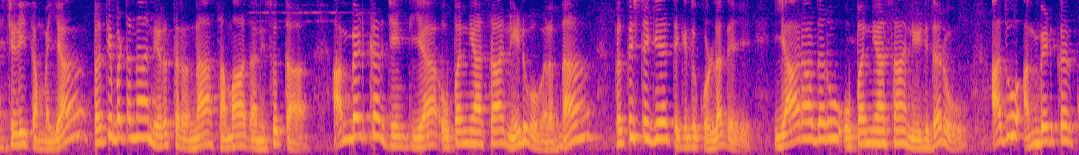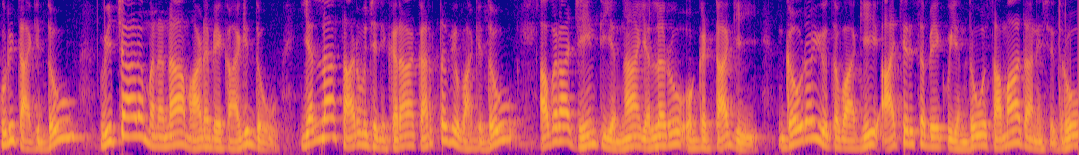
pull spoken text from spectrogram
ಎಚ್ ಡಿ ತಮ್ಮಯ್ಯ ಪ್ರತಿಭಟನಾ ನಿರತರನ್ನ ಸಮಾಧಾನಿಸುತ್ತಾ ಅಂಬೇಡ್ಕರ್ ಜಯಂತಿಯ ಉಪನ್ಯಾಸ ನೀಡುವವರನ್ನ ಪ್ರತಿಷ್ಠೆಗೆ ತೆಗೆದುಕೊಳ್ಳದೆ ಯಾರಾದರೂ ಉಪನ್ಯಾಸ ನೀಡಿದರೂ ಅದು ಅಂಬೇಡ್ಕರ್ ಕುರಿತಾಗಿದ್ದು, ವಿಚಾರ ಮನನ ಮಾಡಬೇಕಾಗಿದ್ದು, ಎಲ್ಲ ಸಾರ್ವಜನಿಕರ ಕರ್ತವ್ಯವಾಗಿದ್ದು, ಅವರ ಜಯಂತಿಯನ್ನ ಎಲ್ಲರೂ ಒಗ್ಗಟ್ಟಾಗಿ ಗೌರವಯುತವಾಗಿ ಆಚರಿಸಬೇಕು ಎಂದು ಸಮಾಧಾನಿಸಿದರು.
